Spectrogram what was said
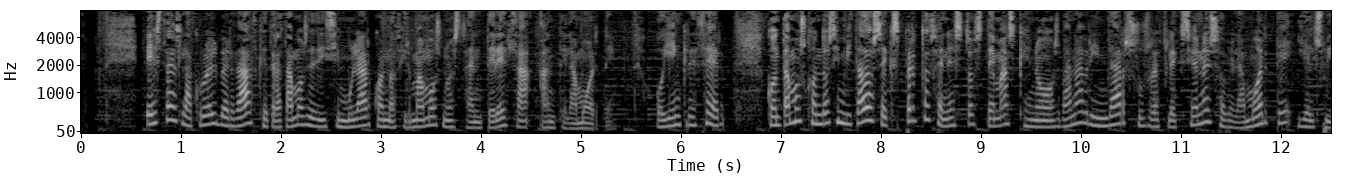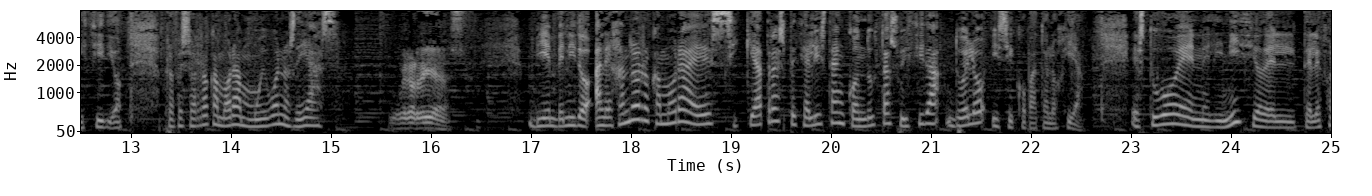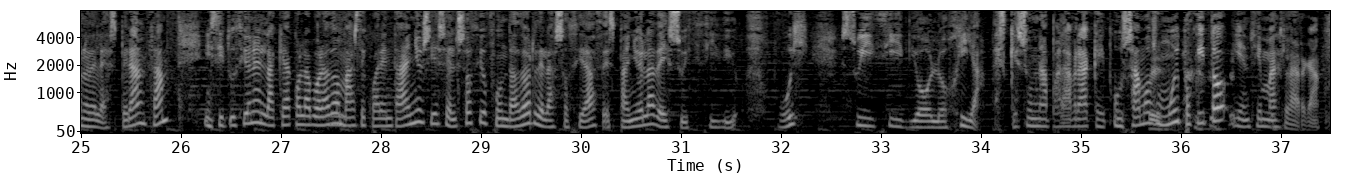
Esta es la cruel verdad que tratamos de disimular cuando afirmamos nuestra entereza ante la muerte. Hoy en Crecer contamos con dos invitados expertos en estos temas que nos van a brindar sus reflexiones sobre la muerte y el suicidio. Profesor Rocamora, muy buenos días. Buenos días. Bienvenido. Alejandro Rocamora es psiquiatra especialista en conducta suicida, duelo y psicopatología. Estuvo en el inicio del Teléfono de la Esperanza, institución en la que ha colaborado más de 40 años y es el socio fundador de la Sociedad Española de Suicidio. Uy, suicidiología. Es que es una palabra que usamos muy poquito y encima es larga.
